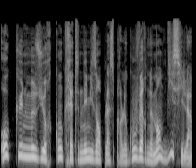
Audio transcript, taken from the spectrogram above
aucune mesure concrète n'est mise en place par le gouvernement d'ici là.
